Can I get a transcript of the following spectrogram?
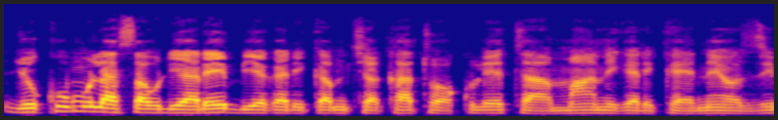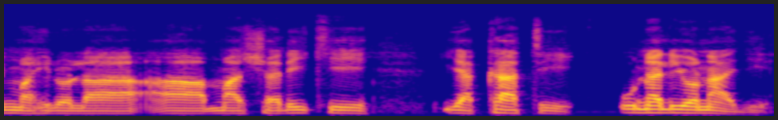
jukumu la Saudi Arabia katika mchakato wa kuleta amani katika eneo zima hilo la uh, Mashariki ya Kati unalionaje?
